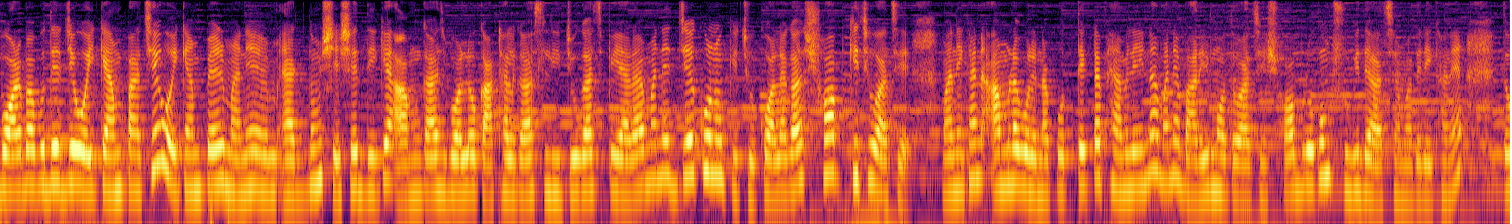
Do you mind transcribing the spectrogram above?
বড়বাবুদের যে ওই ক্যাম্প আছে, ওই ক্যাম্পের মানে একদম শেষের দিকে আম গাছ বলো, কাঁঠাল গাছ, লিচু গাছ, পেয়ারা মানে যে কোনো কিছু, কলা গাছ, সব কিছু আছে। মানে এখানে আমরা বলি না, প্রত্যেকটা ফ্যামিলি না মানে বাড়ির মতো আছে। সব রকম সুবিধা আছে আমাদের এখানে। তো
